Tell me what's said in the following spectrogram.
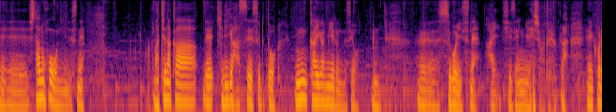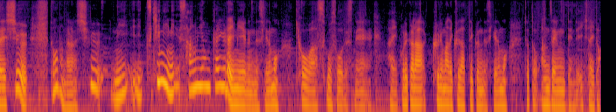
えー、下の方にですね街中で霧が発生すると雲海が見えるんですよ、うん。えー、すごいですね、はい、自然現象というか、えー、これ週どうなんだろうな。週に月に34回ぐらい見えるんですけども今日はすごそうですね、はい、これから車で下っていくんですけどもちょっと安全運転で行きたいと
